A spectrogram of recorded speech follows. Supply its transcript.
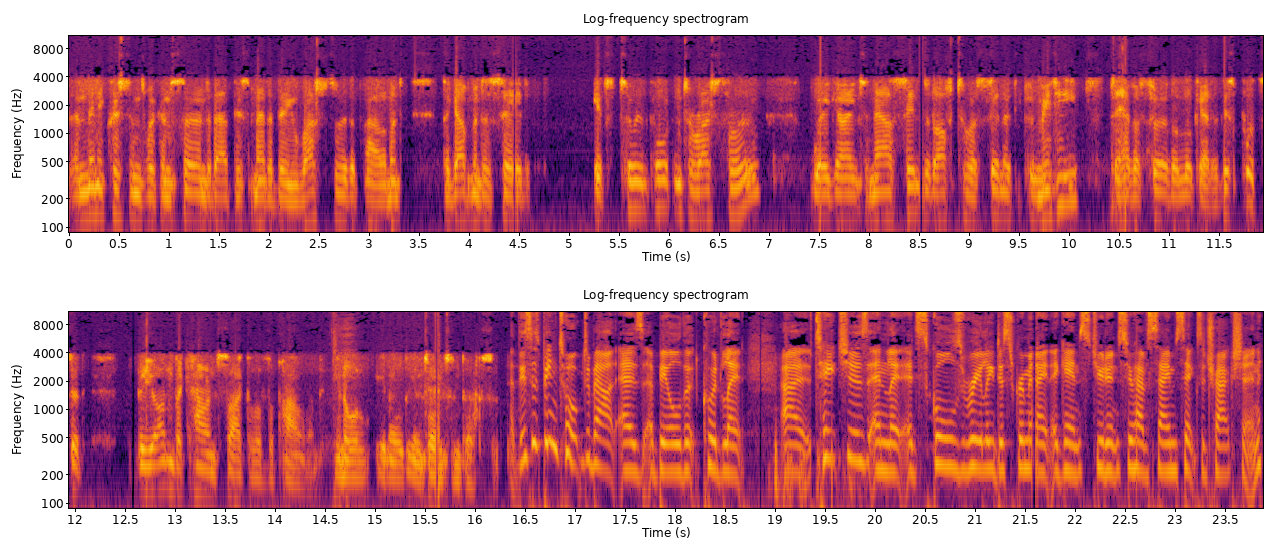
and many Christians were concerned about this matter being rushed through the Parliament, the government has said it's too important to rush through. We're going to now send it off to a Senate committee to have a further look at it. This puts it beyond the current cycle of the parliament in all in all the intents and purposes. This has been talked about as a bill that could let uh, teachers and let schools really discriminate against students who have same-sex attraction.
